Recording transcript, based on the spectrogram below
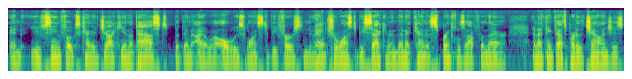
And you've seen folks kind of jockey in the past, but then Iowa always wants to be first, and New right. Hampshire wants to be second, and then it kind of sprinkles out from there. And I think that's part of the challenge is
